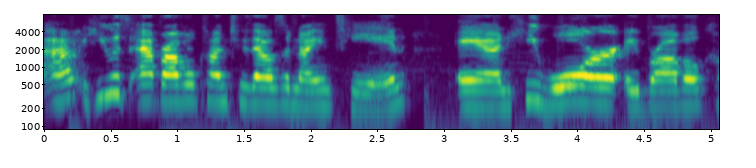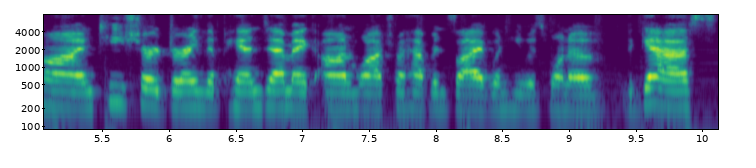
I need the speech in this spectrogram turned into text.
uh, he was at BravoCon 2019 and he wore a BravoCon t-shirt during the pandemic on Watch What Happens Live when he was one of the guests.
